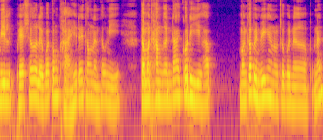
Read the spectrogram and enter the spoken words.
มี pressure เลยว่าต้องขายให้ได้เท่านั้นเท่านี้ แต่มันทำเงินได้ก็ดีครับ มันก็เป็น Weekend Entrepreneur เพราะนั้น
